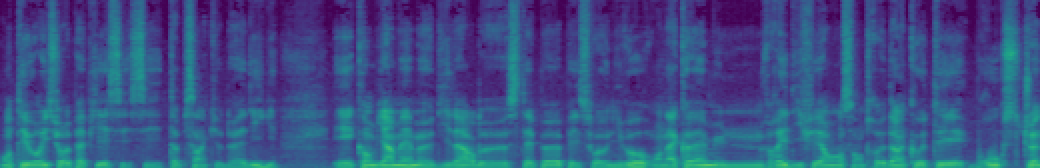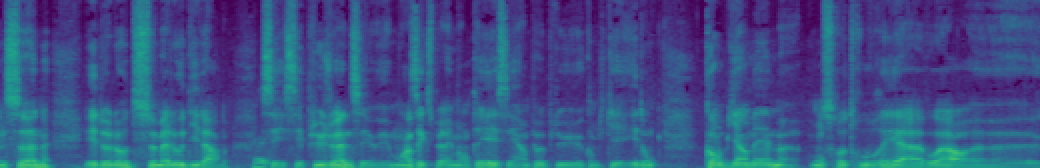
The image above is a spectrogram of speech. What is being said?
en théorie, sur le papier, c'est top 5 de la ligue. Et quand bien même Dillard step up et soit au niveau, on a quand même une vraie différence entre d'un côté Brooks Johnson et de l'autre Semalo Dillard. C'est plus jeune, c'est moins expérimenté et c'est un peu plus compliqué. Et donc, quand bien même on se retrouverait à avoir euh,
